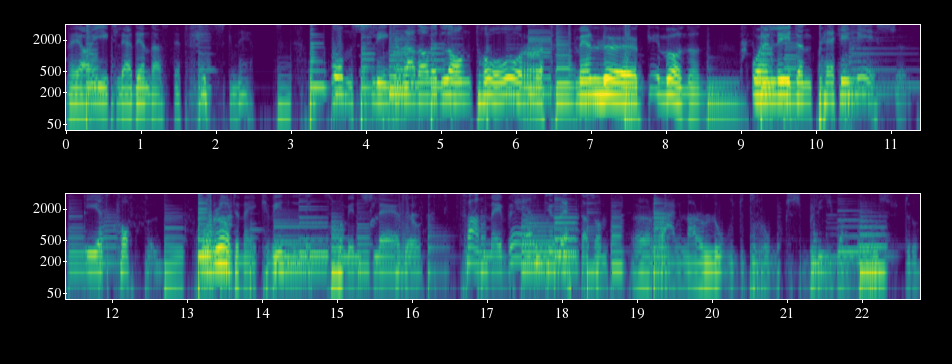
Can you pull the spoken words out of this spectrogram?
när jag iklädd endast ett fisknät omslingrad av ett långt hår med en lök i munnen och en liten pekineser i ett koppel och rörde mig kvinnligt på min släde och fann mig väl till rätta som Ragnar Lodbroks blivande hustru.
